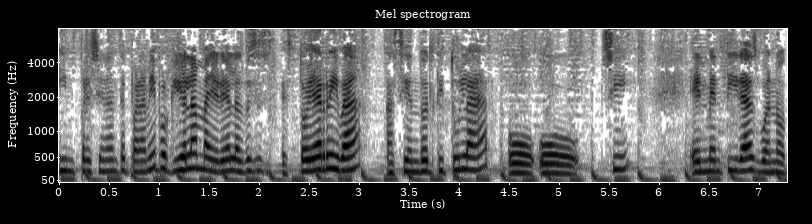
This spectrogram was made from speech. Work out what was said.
impresionante para mí, porque yo la mayoría de las veces estoy arriba haciendo el titular, o, o sí, en mentiras, bueno,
